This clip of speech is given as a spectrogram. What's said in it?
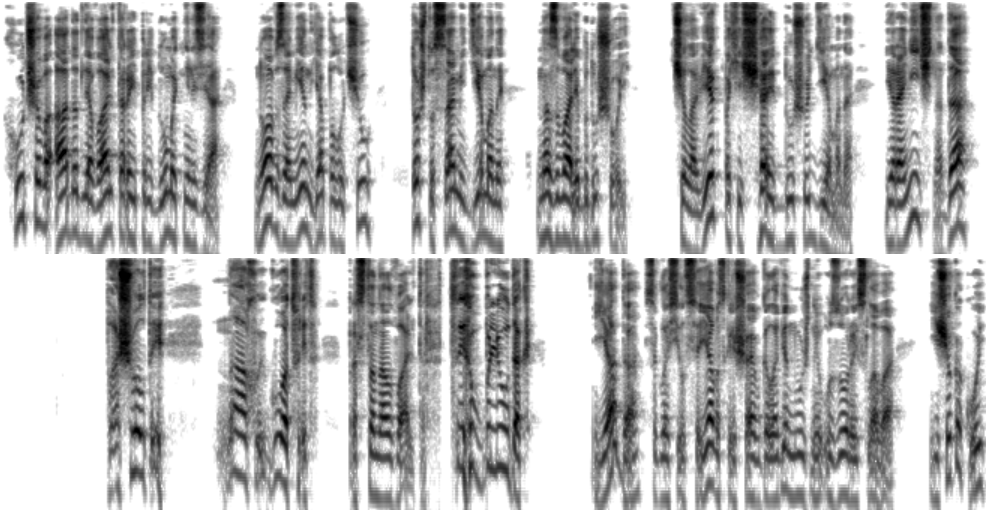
Худшего ада для Вальтера и придумать нельзя. Ну а взамен я получу то, что сами демоны назвали бы душой. Человек похищает душу демона. Иронично, да? «Пошел ты нахуй, Готфрид!» – простонал Вальтер. «Ты ублюдок!» «Я, да», – согласился я, воскрешая в голове нужные узоры и слова. «Еще какой!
